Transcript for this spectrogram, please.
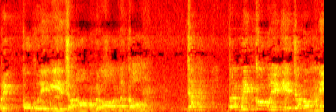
বৃক্ষ করে গিয়ে জন্ম গ্রহণ কম যা, তোরা বৃক্ষ করে গিয়ে জন্ম নে।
